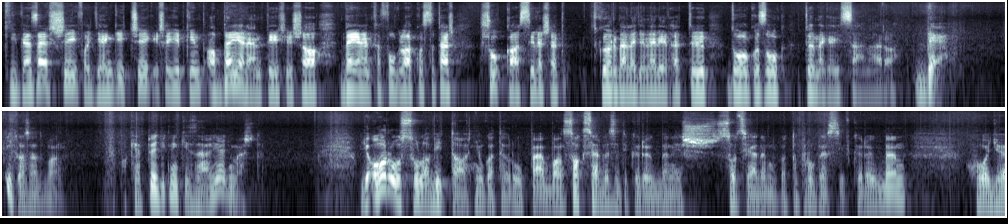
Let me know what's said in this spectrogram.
kivezessék, vagy gyengítsék, és egyébként a bejelentés és a bejelentve foglalkoztatás sokkal szélesebb körben legyen elérhető dolgozók tömegei számára. De igazad van. A kettő egyik kizárja egymást? Ugye arról szól a vita Nyugat-Európában, szakszervezeti körökben és szociáldemokrata progresszív körökben, hogy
